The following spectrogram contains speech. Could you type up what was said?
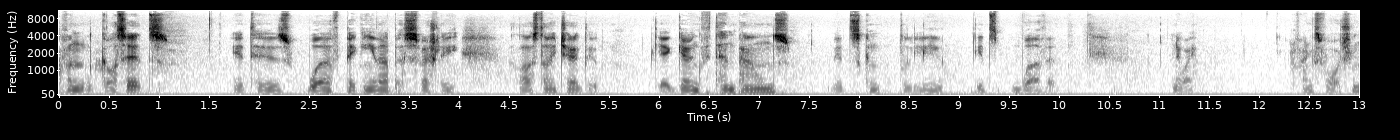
haven't got it, it is worth picking it up, especially last I checked, it, it going for £10, it's completely, it's worth it. Anyway, thanks for watching.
